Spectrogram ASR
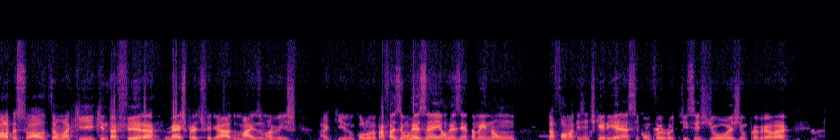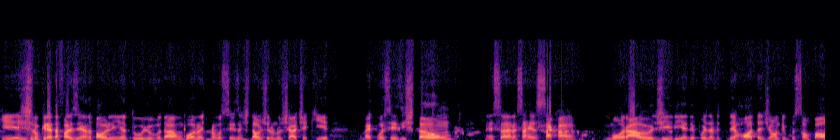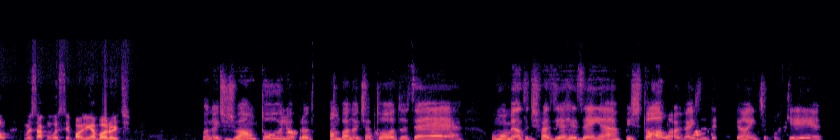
Fala pessoal, estamos aqui quinta-feira, véspera de feriado, mais uma vez aqui no Coluna para fazer um resenha, um resenha também não da forma que a gente queria, né? Assim como foi o Notícias de hoje, um programa que a gente não queria estar tá fazendo. Paulinha, Túlio, vou dar uma boa noite para vocês antes de dar o giro no chat aqui. Como é que vocês estão nessa, nessa ressaca moral, eu diria, depois da derrota de ontem para o São Paulo? Começar com você, Paulinha. Boa noite. Boa noite, João, Túlio, boa noite a todos. É o momento de fazer a resenha pistola ao invés do desafiante, porque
